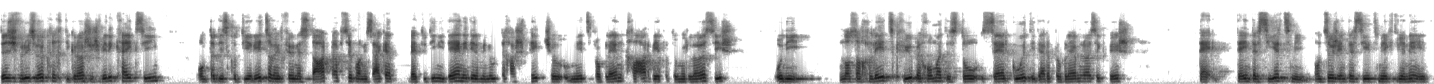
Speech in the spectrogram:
Das ist für uns wirklich die grösste Schwierigkeit gewesen. Und da diskutiere ich jetzt auch mit vielen Startups darüber, wo ich sage, wenn du deine Idee in einer Minute kannst pitchen und mir das Problem klar wird und du mir löst, und ich noch so ein bisschen das Gefühl bekomme, dass du sehr gut in dieser Problemlösung bist, dann interessiert es mich. Und sonst interessiert es mich irgendwie nicht.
